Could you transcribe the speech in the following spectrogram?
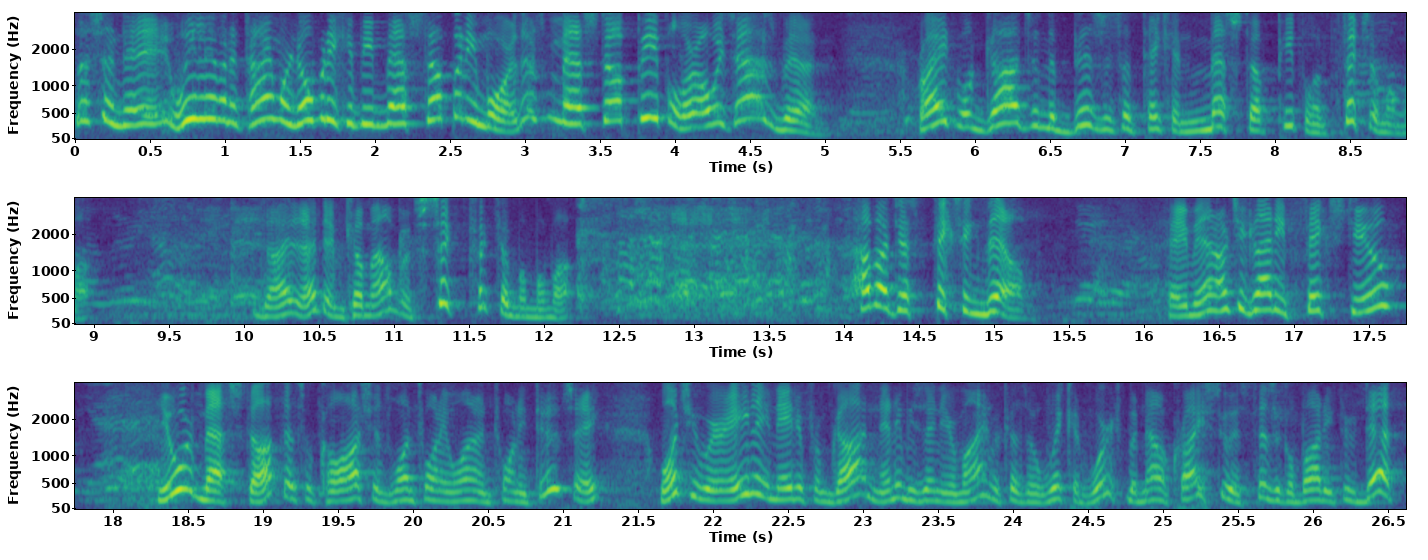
Listen, eh, we live in a time where nobody can be messed up anymore. There's messed up people. There always has been. Right? Well, God's in the business of taking messed up people and fixing them up. That, that didn't come out, but sick fixing them up. How about just fixing them? Amen. Aren't you glad he fixed you? You were messed up. That's what Colossians 1:21 and 22 say. Once you were alienated from God and enemies in your mind because of wicked works, but now Christ through his physical body through death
